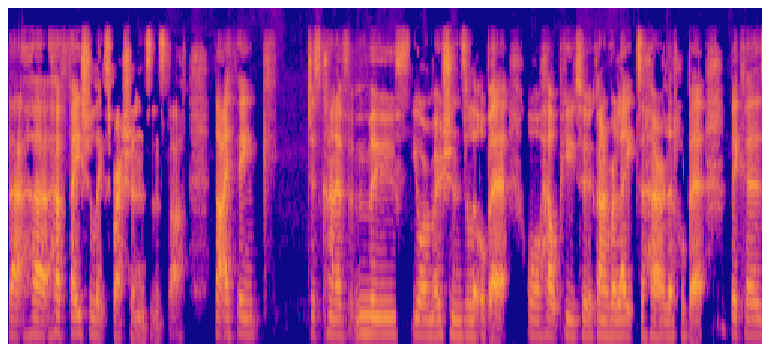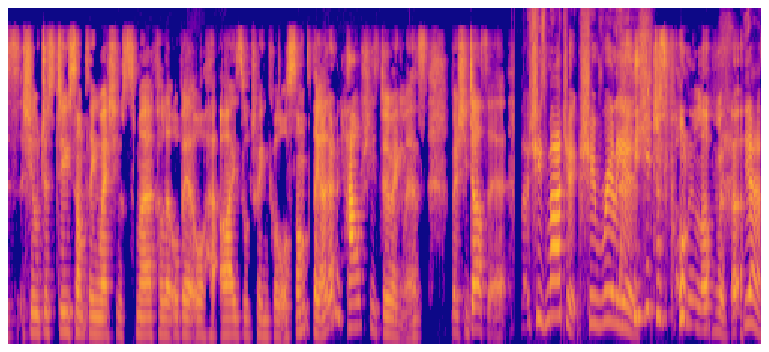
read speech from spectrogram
that her her facial expressions and stuff that i think just kind of move your emotions a little bit or help you to kind of relate to her a little bit because she'll just do something where she'll smirk a little bit or her eyes will twinkle or something. I don't know how she's doing this, but she does it. she's magic she really is you just fall in love with her. yeah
